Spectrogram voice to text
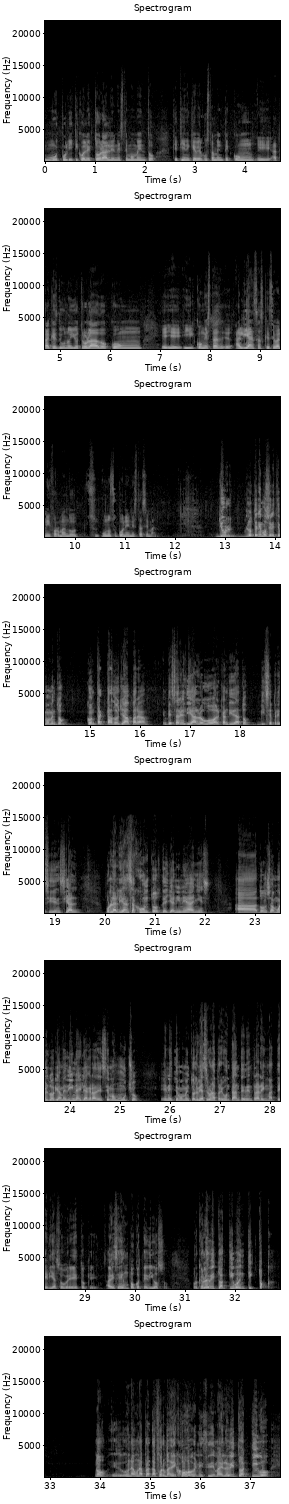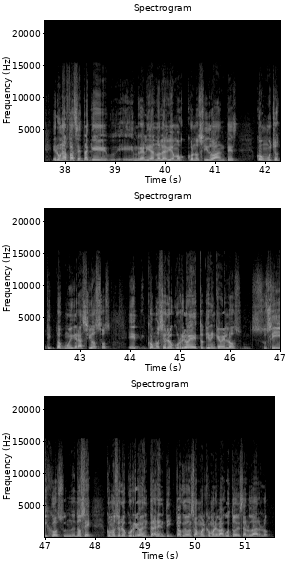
muy político electoral en este momento que tiene que ver justamente con eh, ataques de uno y otro lado, con eh, eh, y con estas alianzas que se van informando, uno supone, en esta semana. Yo lo tenemos en este momento contactado ya para empezar el diálogo al candidato vicepresidencial por la alianza Juntos de Yanine Áñez, a don Samuel Doria Medina, y le agradecemos mucho en este momento. Le voy a hacer una pregunta antes de entrar en materia sobre esto, que a veces es un poco tedioso, porque lo he visto activo en TikTok, ¿no? Eh, una, una plataforma de jóvenes y demás, lo he visto activo en una faceta que eh, en realidad no le habíamos conocido antes, con muchos TikTok muy graciosos. Eh, ¿Cómo se le ocurrió esto? ¿Tienen que ver los, sus hijos? No sé. ¿Cómo se le ocurrió entrar en TikTok, don Samuel? ¿Cómo le va a gusto de saludarlo?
